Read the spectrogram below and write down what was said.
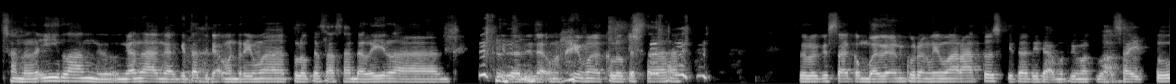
sandal hilang gitu. Enggak enggak enggak kita Nah. tidak menerima keluh kesah sandal hilang. Kita tidak menerima keluh kesah keluh kesah kembalian kurang 500 kita tidak menerima keluh kesah itu.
